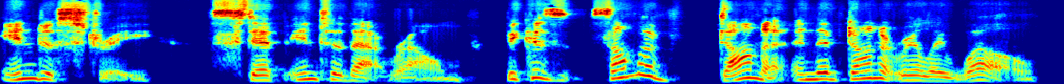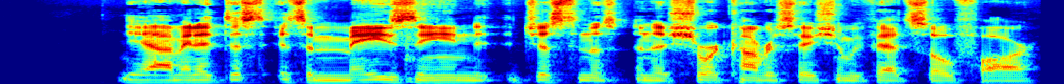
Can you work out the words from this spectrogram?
industry step into that realm because some have done it and they've done it really well yeah i mean it just it's amazing just in the, in the short conversation we've had so far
